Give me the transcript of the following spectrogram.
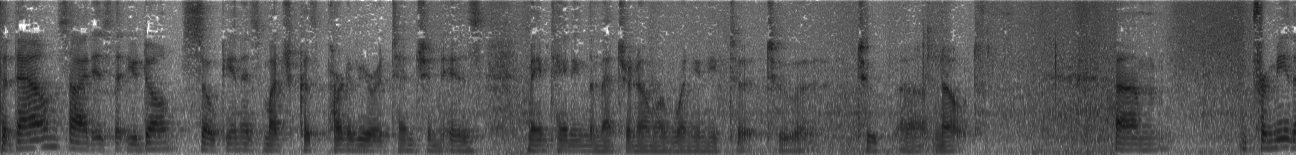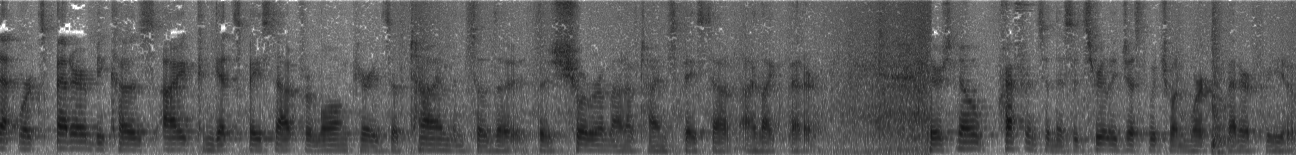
The downside is that you don't soak in as much because part of your attention is maintaining the metronome of when you need to to uh, to uh, note. Um, for me, that works better because I can get spaced out for long periods of time, and so the, the shorter amount of time spaced out I like better. There's no preference in this, it's really just which one works better for you.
